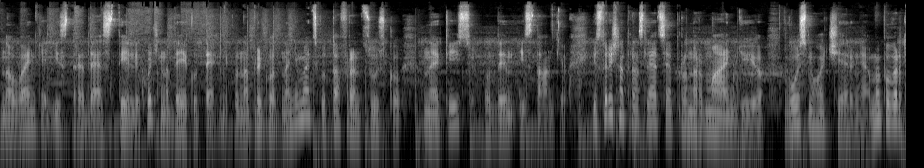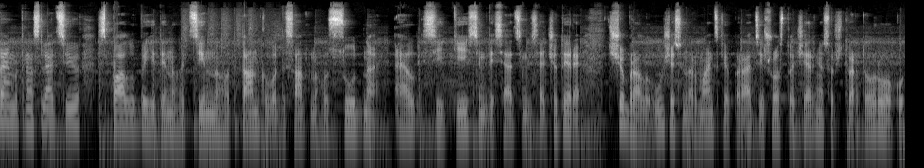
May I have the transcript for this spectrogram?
новеньке із 3D стилів, хоч на деяку техніку, наприклад, на німецьку та французьку, на якийсь один із танків. Історична трансляція про Нормандію 8 червня. Ми повертаємо трансляцію з палуби єдиного цінного танково-десантного судна LCT 7074, що брало участь у нормандській операції 6 червня 44 року.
